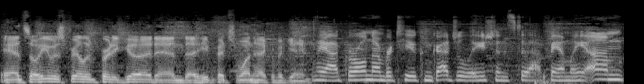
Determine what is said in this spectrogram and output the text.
and so he was feeling pretty good, and uh, he pitched one heck of a game. Yeah, girl number two. Congratulations to that family. Um,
